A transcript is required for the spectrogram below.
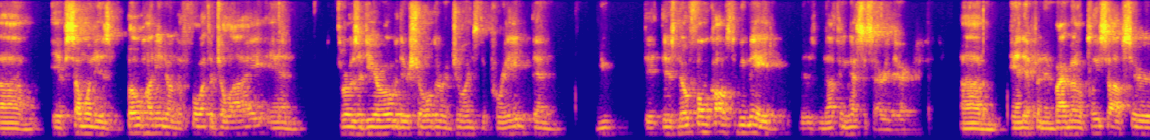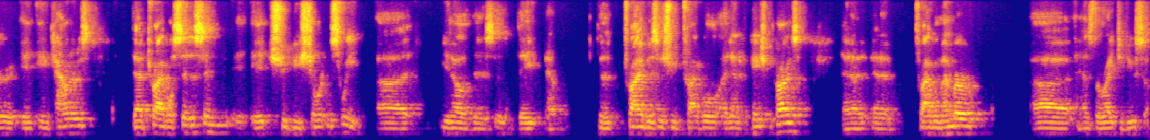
um, if someone is bow hunting on the 4th of July and throws a deer over their shoulder and joins the parade, then you there's no phone calls to be made. There's nothing necessary there. Um, and if an environmental police officer encounters that tribal citizen, it, it should be short and sweet. Uh, you know, there's they have the tribe has issued tribal identification cards, and a, and a tribal member uh, has the right to do so.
